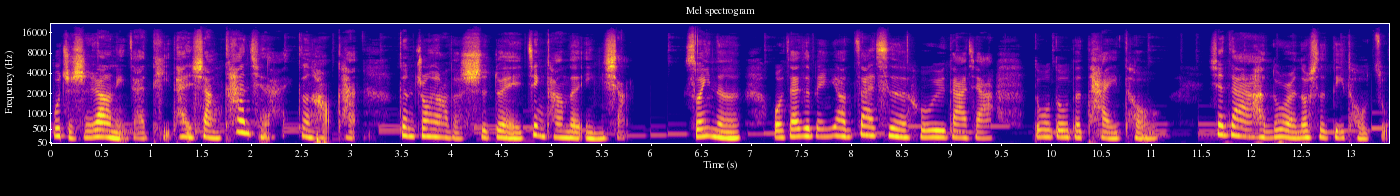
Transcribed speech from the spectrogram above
不只是让你在体态上看起来更好看，更重要的是对健康的影响。所以呢，我在这边要再次呼吁大家，多多的抬头。现在，很多人都是低头族，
